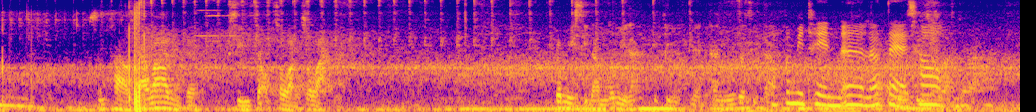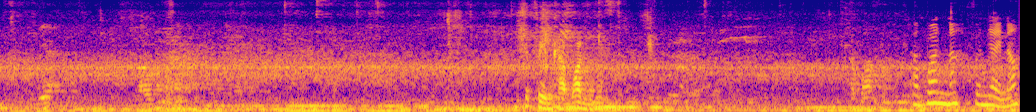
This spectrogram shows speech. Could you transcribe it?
ืมสีขาวจาว่าเนี่ยจะสีจะออกสว่างสว่างๆก็มีสีดำก็มีนะจริงๆเนี่ยทางนี้ก็สีเขาดำก็มีเทรนด์เออแล้วแต่ชอบเนี่ยเราเข้ามานี่จะเฟรมคาร์บอนนะเนี่ยคาร์บอนคาร์บอนนะส่วนใหญ่เนาะ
